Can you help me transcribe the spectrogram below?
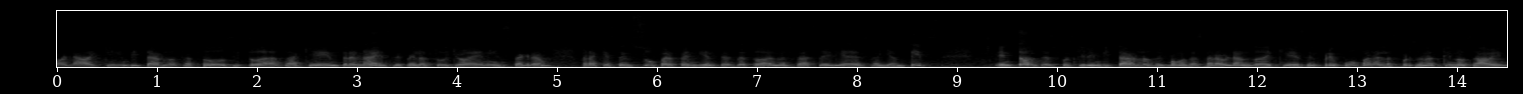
hola, hoy quiero invitarlos a todos y todas a que entren a ese pelo tuyo en Instagram para que estén súper pendientes de toda nuestra serie de Science Tips. Entonces, pues quiero invitarlos, hoy vamos a estar hablando de qué es el prepú para las personas que no saben,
